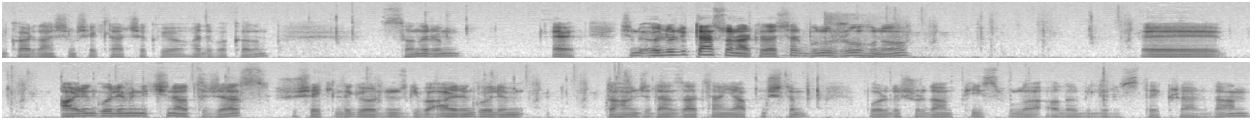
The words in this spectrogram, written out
Yukarıdan şimşekler çakıyor. Hadi bakalım. Sanırım evet. Şimdi öldürdükten sonra arkadaşlar bunun ruhunu eee Iron Golem'in içine atacağız. Şu şekilde gördüğünüz gibi Iron Golem daha önceden zaten yapmıştım. Bu arada şuradan Peaceful'a alabiliriz tekrardan.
